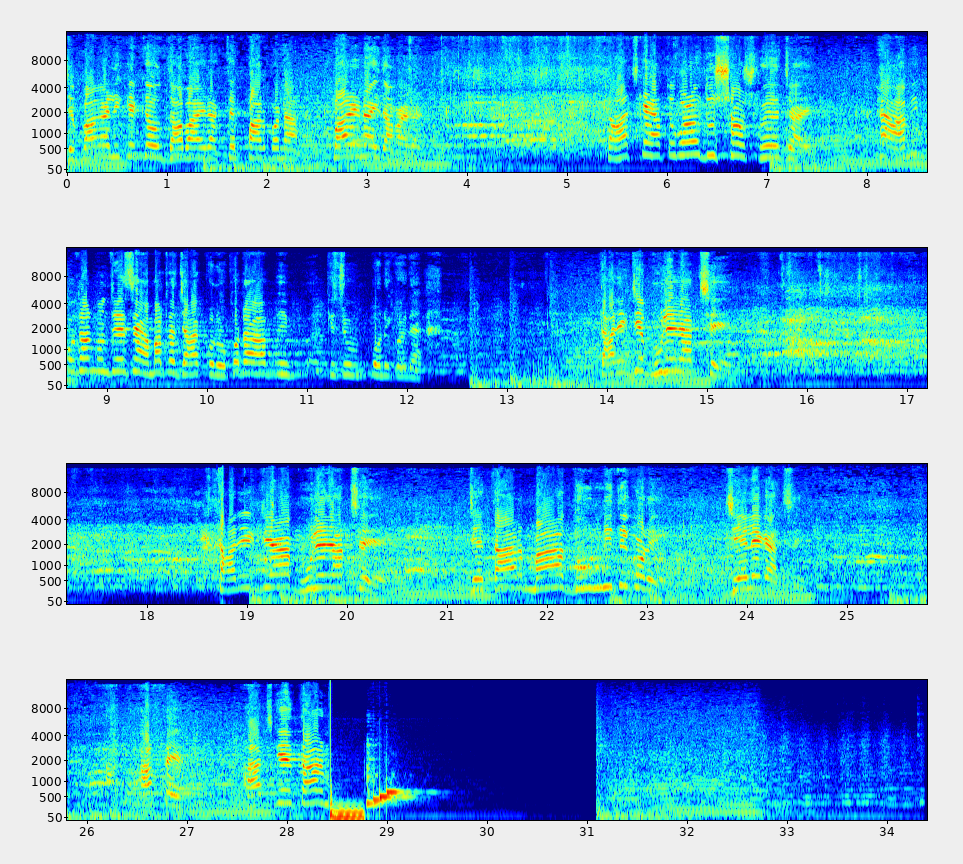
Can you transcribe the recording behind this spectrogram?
যে বাঙালিকে কেউ দাবায় রাখতে পারবে না, পারে নাই দাবায় রাখতে। তা আজকে এত বড় দুঃসাহস হয়ে যায়। হ্যাঁ আমি প্রধানমন্ত্রী এসে আমারটা যা করুক, ওটা আমি কিছু মনে করি না। তারিখ যে ভুলে যাচ্ছে। তারিখ যে ভুলে যাচ্ছে যে তার মা দুর্নীতি করে জেলে গেছে। আজকে তার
